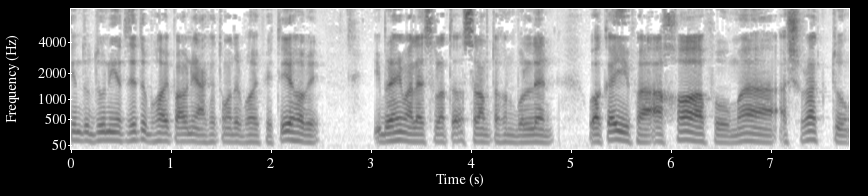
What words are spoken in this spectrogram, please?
কিন্তু দুনিয়াতে যেহেতু ভয় পাওনি আখে তোমাদের ভয় পেতেই হবে। ইব্রাহিম আলাহ সাল্লাম তখন বললেন ওয়াকাইফা আখাফু মা আশরাকতুম?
